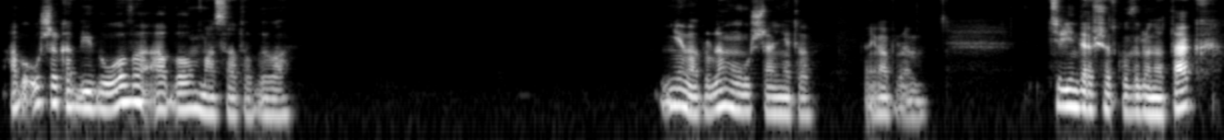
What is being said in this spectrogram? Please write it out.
Albo uszczelka bibułowa, albo masa to była. Nie ma problemu, uszczelnie to, to nie ma problemu. Cylinder w środku wygląda tak.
